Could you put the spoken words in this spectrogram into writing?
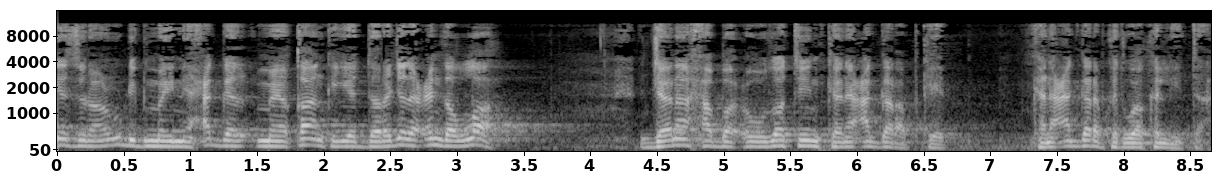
yaznu aan u dhigmaynin xagga meeqaanka iyo darajada cinda allah janaaxa bacuudatin kanaca garabkeed kanaca garabkeed waa ka liitaa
